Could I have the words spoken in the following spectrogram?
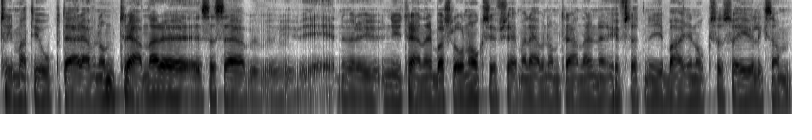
trimmat ihop där. Även om tränare, så att säga, nu är det ju ny tränare i Barcelona också i och för sig, men även om tränaren är hyfsat ny i Bayern också så är ju liksom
